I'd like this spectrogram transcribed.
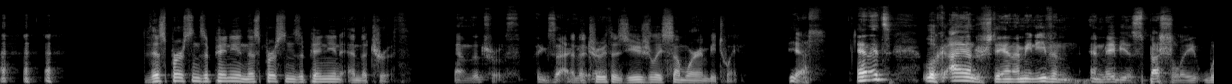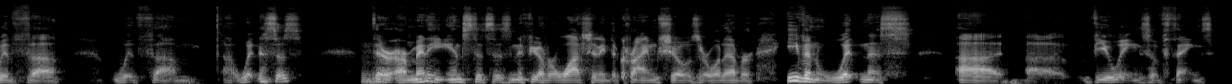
this person's opinion, this person's opinion, and the truth. And the truth, exactly. And the truth is usually somewhere in between. Yes. And it's look, I understand. I mean, even and maybe especially with uh with um uh, witnesses, Mhm. there are many instances, and if you ever watch any of the crime shows or whatever, even witness uh uh viewings of things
